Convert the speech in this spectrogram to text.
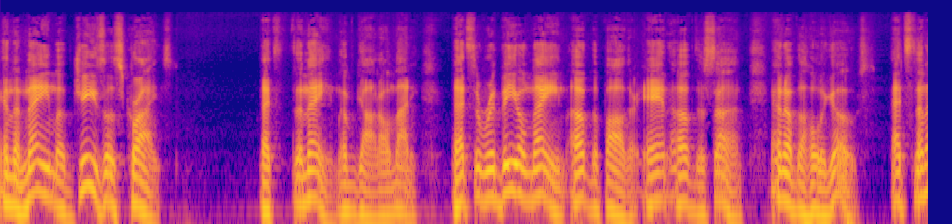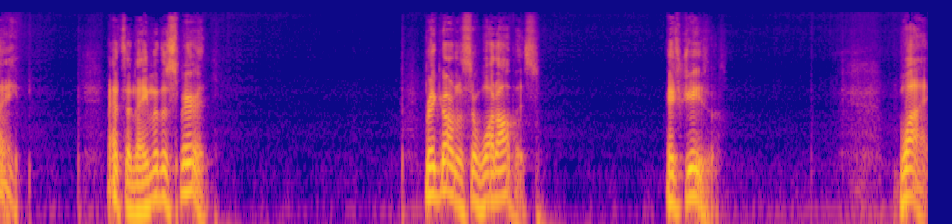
In the name of Jesus Christ. That's the name of God Almighty. That's the revealed name of the Father and of the Son and of the Holy Ghost. That's the name. That's the name of the Spirit. Regardless of what office, it's Jesus. Why?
